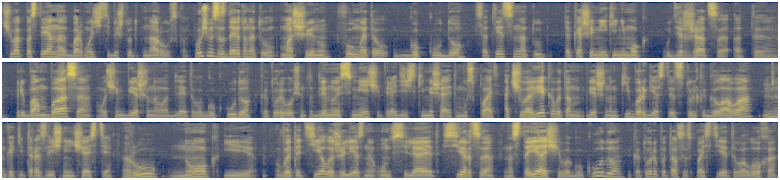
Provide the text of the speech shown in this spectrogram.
чувак постоянно бормочет себе что-то на русском. В общем, создает он эту машину Full Metal Gokudo. Соответственно, тут Такаши Мики не мог удержаться от э, прибамбаса, очень бешеного для этого Гукудо, который, в общем-то, длиной с меч и периодически мешает ему спать. А человека в этом бешеном киборге остается только голова, ну, какие-то различные части рук, ног, и в это тело железное он вселяет сердце настоящего Гукудо, который пытался спасти этого лоха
